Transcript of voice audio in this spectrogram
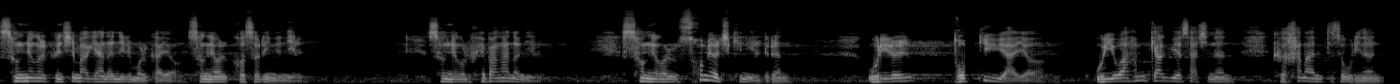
성령을 근심하게 하는 일이 뭘까요? 성령을 거스르는 일, 성령을 회방하는 일, 성령을 소멸시키는 일들은 우리를 돕기 위하여 우리와 함께하기 위해서 하시는 그 하나님께서 우리는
